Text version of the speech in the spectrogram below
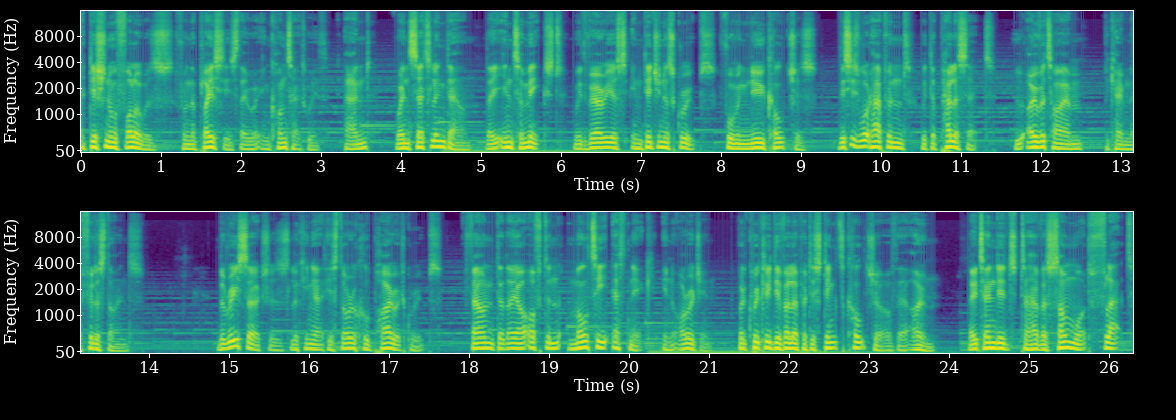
additional followers from the places they were in contact with, and, when settling down, they intermixed with various indigenous groups, forming new cultures. This is what happened with the Peleset, who over time became the Philistines. The researchers looking at historical pirate groups found that they are often multi ethnic in origin, but quickly develop a distinct culture of their own. They tended to have a somewhat flat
